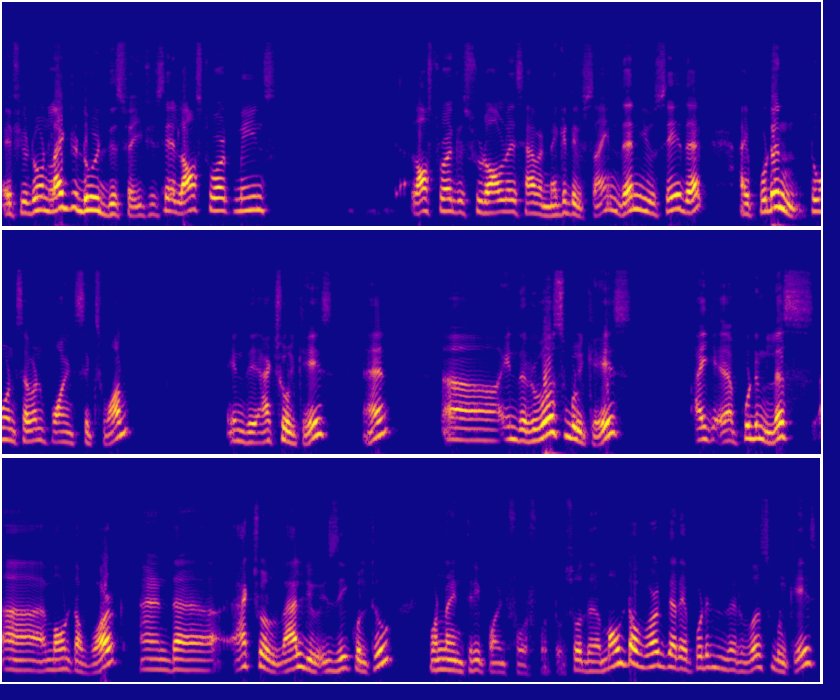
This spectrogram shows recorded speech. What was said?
If you do not like to do it this way, if you say lost work means lost work should always have a negative sign, then you say that I put in 217.61 in the actual case and uh, in the reversible case I uh, put in less uh, amount of work and the actual value is equal to 193.442. So, the amount of work that I put in the reversible case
